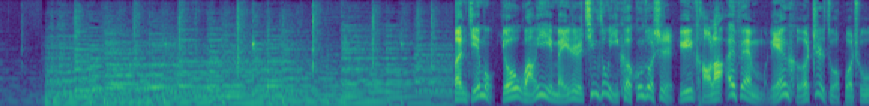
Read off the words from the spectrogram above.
本节目由网易每日轻松一刻工作室与考拉 FM 联合制作播出。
